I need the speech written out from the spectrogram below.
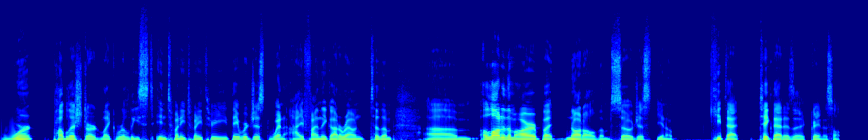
weren't published or like released in 2023. They were just when I finally got around to them. Um, a lot of them are, but not all of them. So just you know, keep that, take that as a grain of salt.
